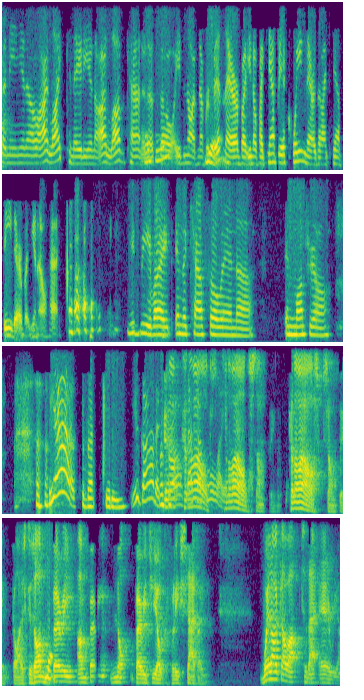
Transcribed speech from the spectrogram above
I mean, you know, I like Canadian. I love Canada. Mhm. So even though I've never Yeah. been there, but you know, if I can't be a queen there, then I can't be there. But you know, hey. You'd be right in the castle in uh in Montreal. Yes, Quebec City. you got it. Can girl. I, can That's I ask? cool I Can. I ask something? Can I ask something, guys? Because I'm Yeah. very, I'm very not very geographically savvy. When I go up to that area,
